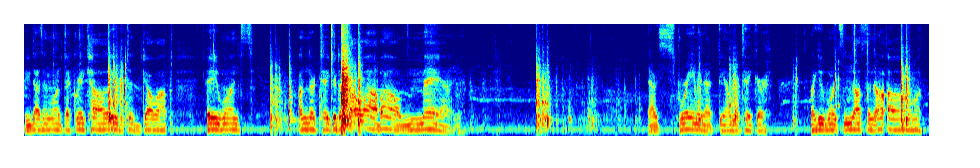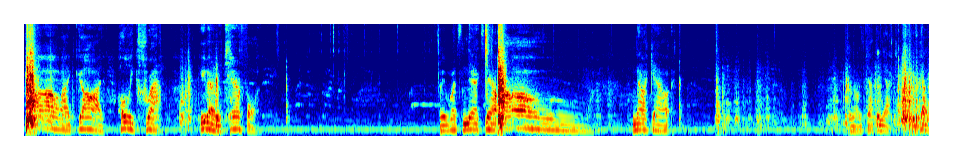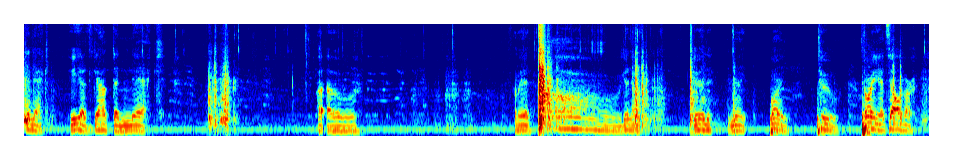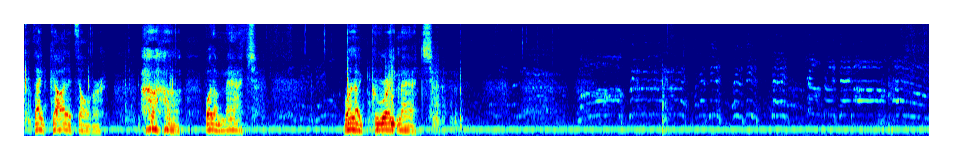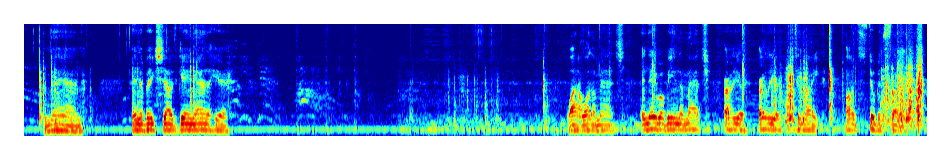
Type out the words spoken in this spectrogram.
He doesn't want the Great Khali to go up. He wants Undertaker to go up. Oh, man. Now he's screaming at the Undertaker. Like he wants nothing. Uh-oh. Oh, my God. Holy crap. He better be careful. I mean, what's next now? Oh! Knockout. Oh no, he's got the neck. He's got the neck. He has got the neck. Uh-oh. I mean, oh, good night. Good night. One, two, three, it's over. Thank God it's over. what a match. What a great match. Man. And the big show's getting out of here. Wow, what a match. And they will be in the match earlier earlier tonight on Stupid Slam.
